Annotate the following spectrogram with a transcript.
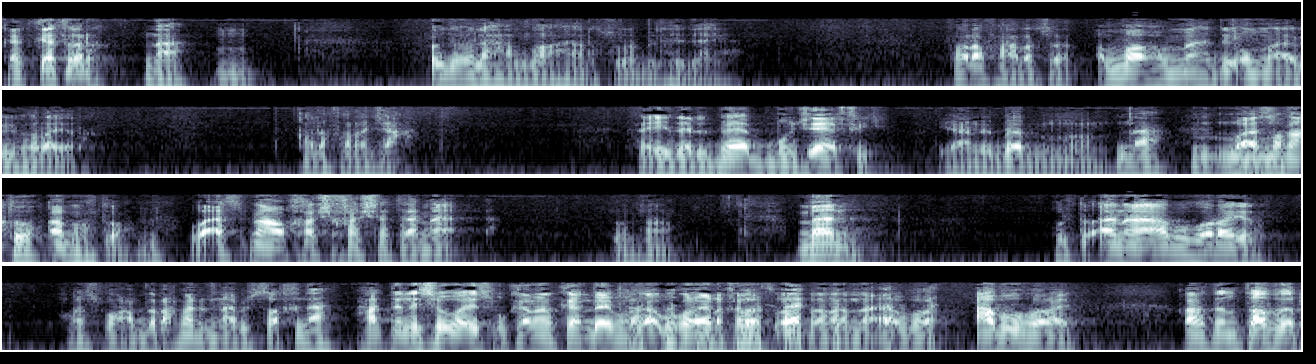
كانت كافرة. نعم. ادعو لها الله يا رسول الله بالهداية. فرفع الرسول اللهم اهد أم أبي هريرة. قال فرجعت. فإذا الباب مجافي يعني الباب م- نعم وأسمع مفتوح. آه مفتوح. وأسمع خشخشة ماء. من؟ قلت أنا أبو هريرة. واسمه عبد الرحمن بن أبي صخر. نعم. حتى نسي هو اسمه كمان كان دايما أبو هريرة خلاص. أبو أبو هريرة. قالت انتظر.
